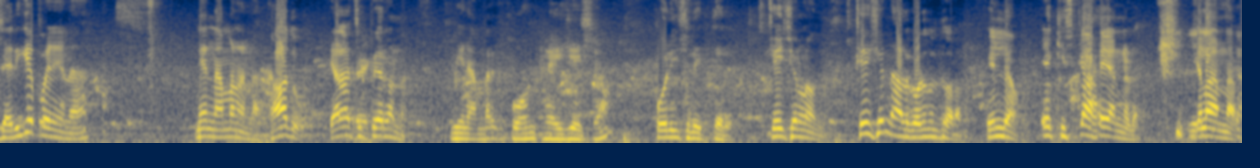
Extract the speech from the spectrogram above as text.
జరిగే పనేనా? నేను నమ్మనన్నా. కాదు. ఎలా చెప్పారు అన్న? మీ నెంబర్కి ఫోన్ ట్రై చేసాం పోలీసులు ఎత్తారు. స్టేషన్లో ఉంది. స్టేషన్ నాలుగు అడుగుల దూరం. వెళ్ళాం. ఏ కిస్కా హే అన్నాడు. ఇలా అన్నారు.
